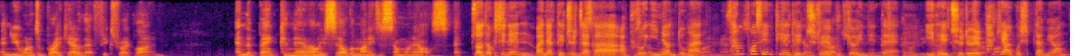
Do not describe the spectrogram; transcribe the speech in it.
and you wanted to break out of that fixed rate loan, 러덕 씨는 만약 대출자가 앞으로 2년 동안 3%의 대출에 묶여 있는데 이 대출을 파기하고 싶다면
